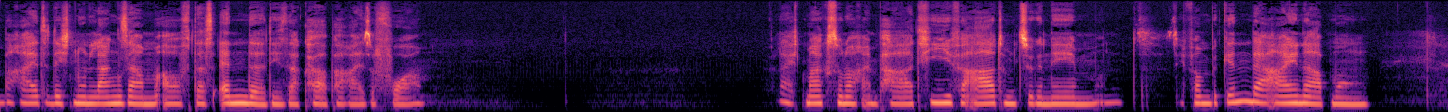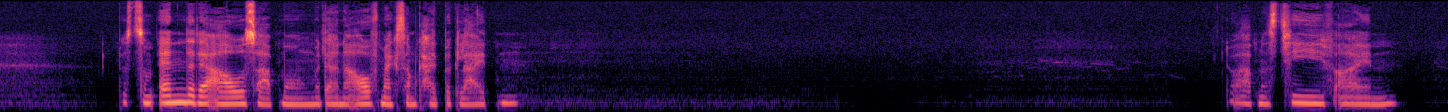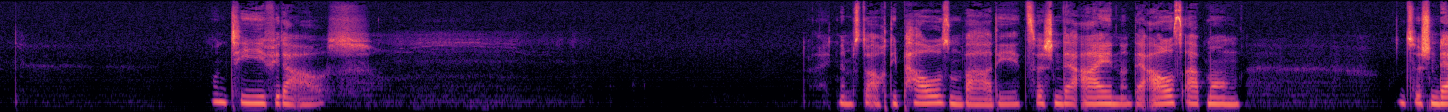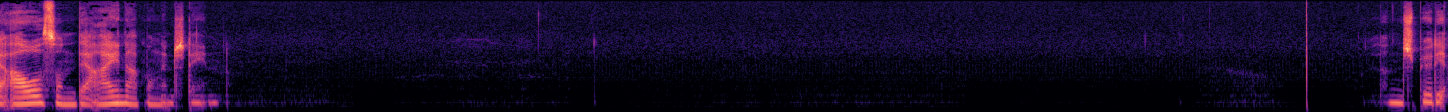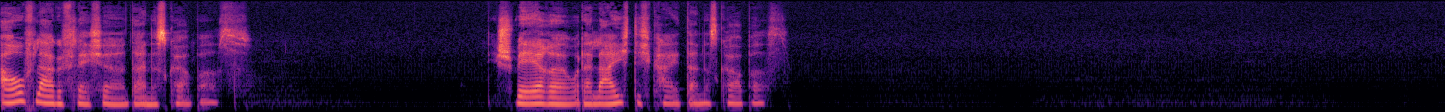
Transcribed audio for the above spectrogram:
Bereite dich nun langsam auf das Ende dieser Körperreise vor. Vielleicht magst du noch ein paar tiefe Atemzüge nehmen und sie vom Beginn der Einatmung bis zum Ende der Ausatmung mit deiner Aufmerksamkeit begleiten. Du atmest tief ein und tief wieder aus. Vielleicht nimmst du auch die Pausen wahr, die zwischen der Ein- und der Ausatmung und zwischen der Aus- und der Einatmung entstehen. Und spür die Auflagefläche deines Körpers Schwere oder Leichtigkeit deines Körpers.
